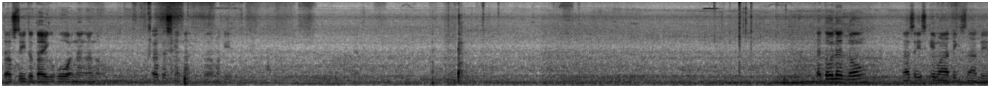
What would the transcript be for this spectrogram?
Tapos dito tayo kukuha ng ano. Atas ka natin para makita. Katulad nung nasa schematics natin.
